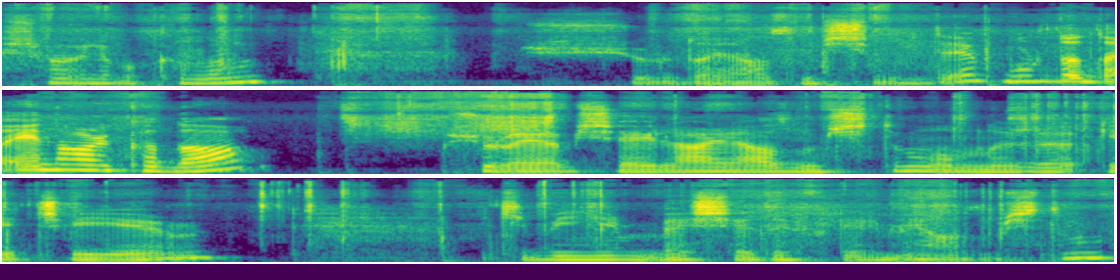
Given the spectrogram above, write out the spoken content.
Şöyle bakalım. Şurada yazmış şimdi. Burada da en arkada şuraya bir şeyler yazmıştım. Onları geçeyim. 2025 hedeflerimi yazmıştım.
